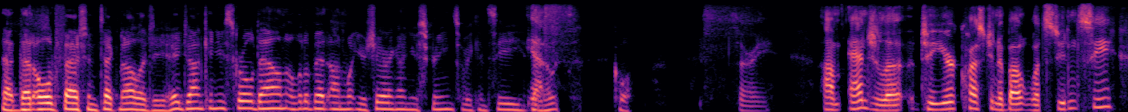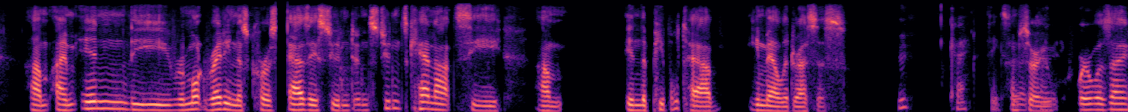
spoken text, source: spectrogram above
That that old-fashioned technology. Hey, John, can you scroll down a little bit on what you're sharing on your screen so we can see yes. the notes? Cool. Sorry. Um, Angela, to your question about what students see, um, I'm in the remote readiness course as a student, and students cannot see um, in the People tab email addresses. Hmm, okay, thanks. I'm sorry, clarity. where was I?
